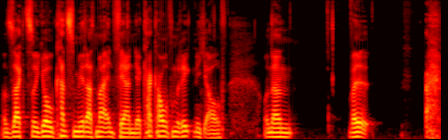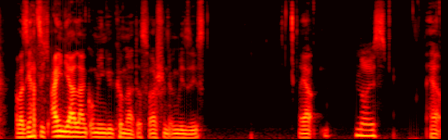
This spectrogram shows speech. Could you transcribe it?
und sagt so, yo, kannst du mir das mal entfernen? Der Kackhaufen regt nicht auf. Und dann, weil, aber sie hat sich ein Jahr lang um ihn gekümmert, das war schon irgendwie süß. Ja, Nice. ja.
